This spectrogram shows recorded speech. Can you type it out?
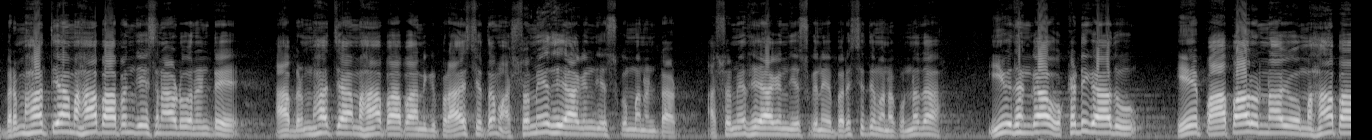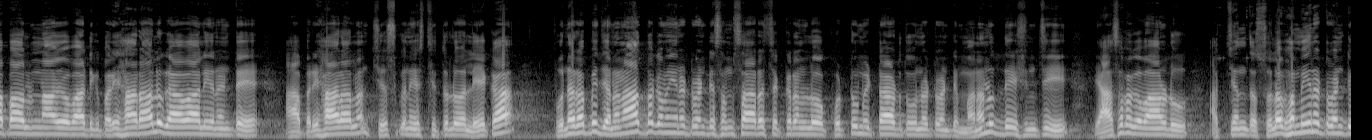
బ్రహ్మహత్య మహాపాపం చేసినాడు అనంటే ఆ బ్రహ్మహత్య మహాపాపానికి ప్రాయశ్చితం అశ్వమేధ యాగం చేసుకోమని అంటాడు అశ్వమేధ యాగం చేసుకునే పరిస్థితి మనకున్నదా? ఈ విధంగా ఒక్కటి కాదు ఏ పాపాలు ఉన్నాయో మహాపాపాలు ఉన్నాయో వాటికి పరిహారాలు కావాలి అని అంటే ఆ పరిహారాలను చేసుకునే స్థితిలో లేక పునరపి జననాత్మకమైనటువంటి సంసార చక్రంలో కొట్టుమిట్టాడుతూ ఉన్నటువంటి మననుద్దేశించి వ్యాసభగవానుడు అత్యంత సులభమైనటువంటి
